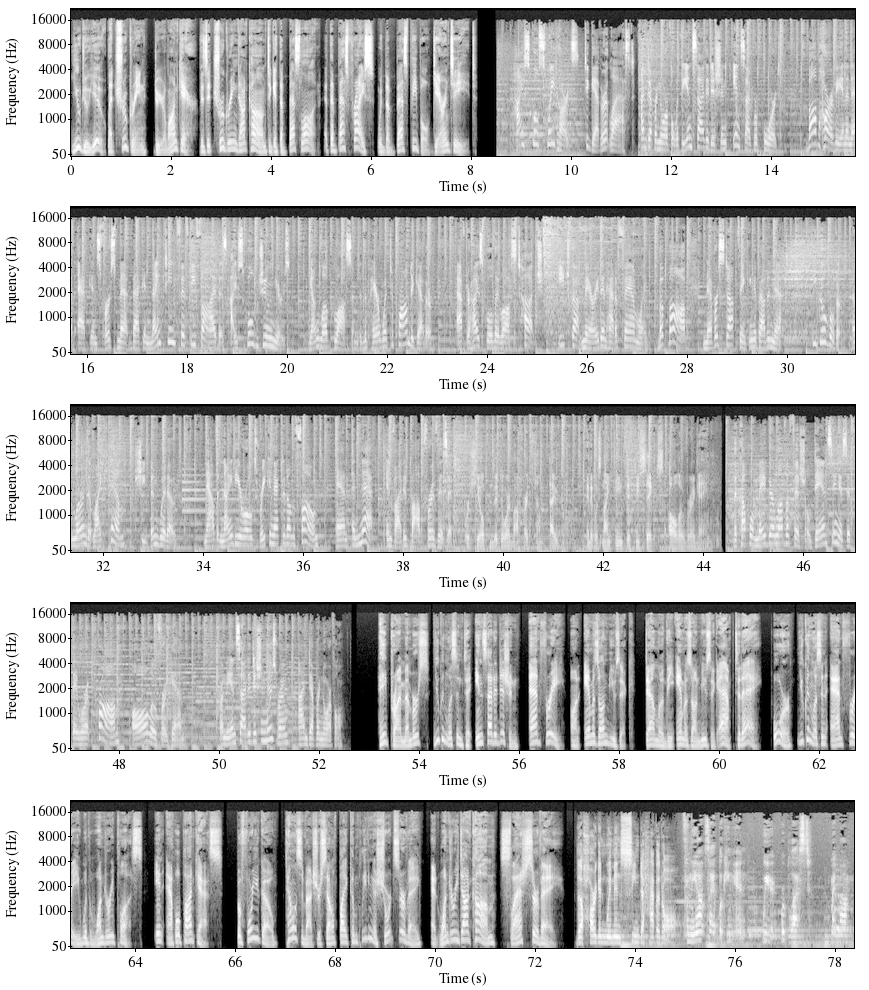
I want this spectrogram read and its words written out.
You do you. Let TruGreen do your lawn care. Visit trugreen.com to get the best lawn at the best price with the best people guaranteed. High school sweethearts together at last. I'm Deborah Norville with the Inside Edition Inside Report. Bob Harvey and Annette Atkins first met back in 1955 as high school juniors. Young love blossomed and the pair went to prom together. After high school, they lost touch. Each got married and had a family. But Bob never stopped thinking about Annette. He Googled her and learned that, like him, she'd been widowed. Now the 90 year old's reconnected on the phone, and Annette invited Bob for a visit. Where she opened the door, and my heart jumped out, and it was 1956 all over again. The couple made their love official, dancing as if they were at prom all over again. From the Inside Edition newsroom, I'm Deborah Norville. Hey, Prime members, you can listen to Inside Edition ad free on Amazon Music. Download the Amazon Music app today. Or you can listen ad free with Wondery Plus in Apple Podcasts. Before you go, tell us about yourself by completing a short survey at wondery.com/slash survey. The Hargan women seem to have it all. From the outside looking in, we were blessed. My mom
